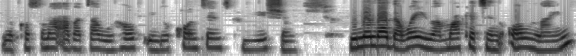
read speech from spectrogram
your customer avatar will help in your content creation. Remember that when you are marketing online,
